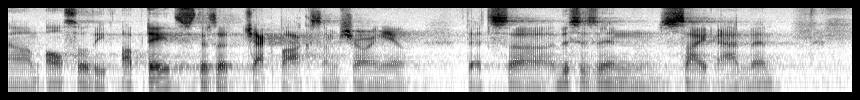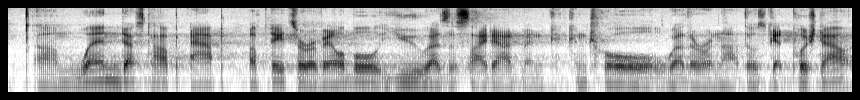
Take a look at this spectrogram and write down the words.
Um, also the updates, there's a checkbox I'm showing you. That's, uh, this is in site admin. Um, when desktop app updates are available, you as a site admin can control whether or not those get pushed out.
